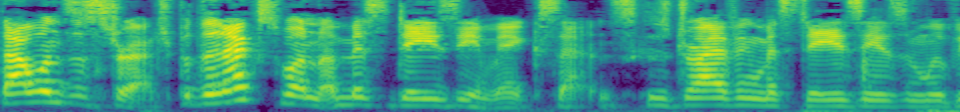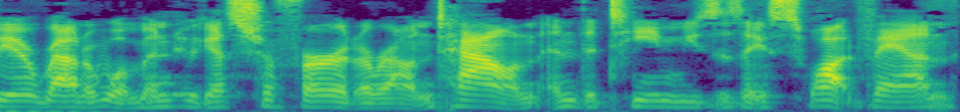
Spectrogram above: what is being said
that one's a stretch. But the next one, a Miss Daisy, makes sense because Driving Miss Daisy is a movie about a woman who gets chauffeured around town, and the team uses a SWAT van,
